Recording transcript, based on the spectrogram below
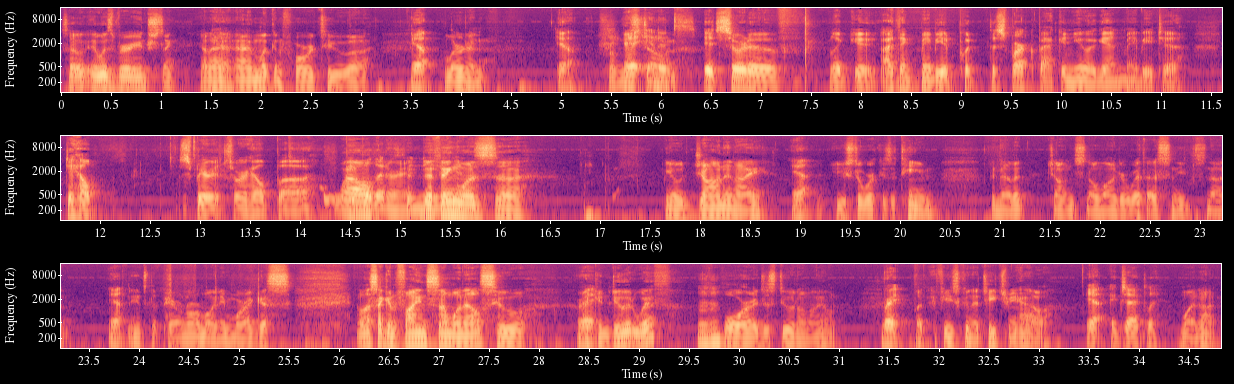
so it was very interesting. And Yeah. I, I'm looking forward to uh, yep, learning yeah from this And, and it's it's sort of like I think maybe it put the spark back in you again, maybe to to help spirits or help uh, people that are in the thing again. was, uh, you know, John and I yeah, used to work as a team, but now that John's no longer with us and he's not Yeah. into the paranormal anymore. I guess unless I can find someone else who I can do it with, or I just do it on my own. Right. But if he's going to teach me how, Yeah. Exactly. why not?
